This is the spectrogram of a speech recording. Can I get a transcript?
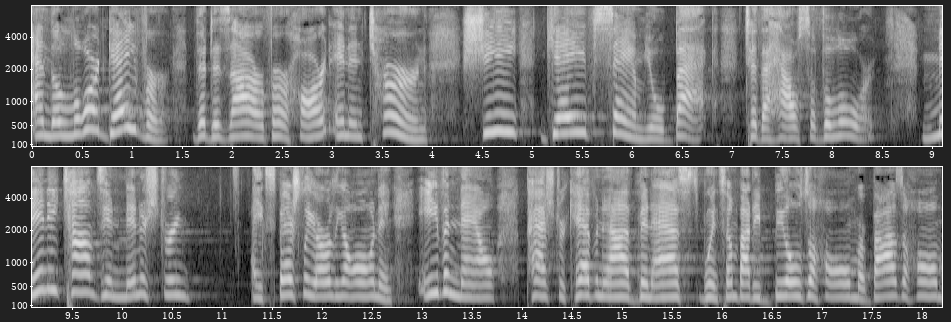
And the Lord gave her the desire of her heart, and in turn, she gave Samuel back to the house of the Lord. Many times in ministry, especially early on and even now pastor kevin and i have been asked when somebody builds a home or buys a home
